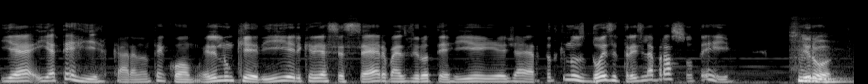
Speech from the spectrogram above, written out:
e é, e é terrir, cara, não tem como. Ele não queria, ele queria ser sério, mas virou terrir e já era. Tanto que nos dois e três ele abraçou o terrir. Virou. Hum.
